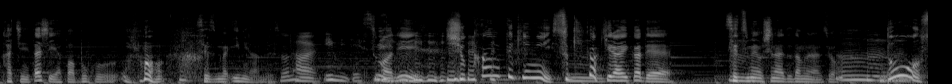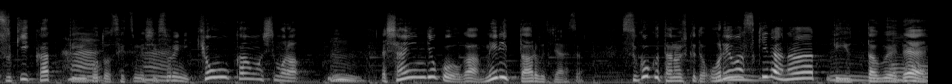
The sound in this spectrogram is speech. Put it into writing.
価値に対してやっぱ僕の 説明は意味なんですよね。はい、意味です、ね、つまり主観的に好きか嫌いかで説明をしないとダメなんですよ。どう好きかっていうことを説明して、それに共感をしてもらう。社員旅行がメリットあるじゃないですか。すごく楽しくて俺は好きだなって言った上で、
